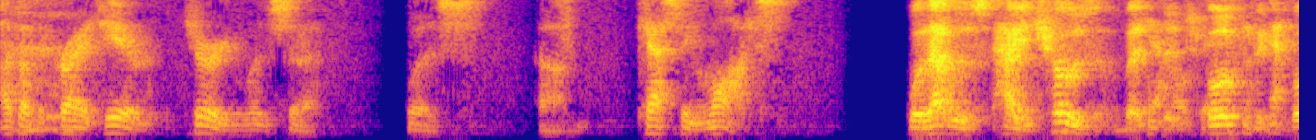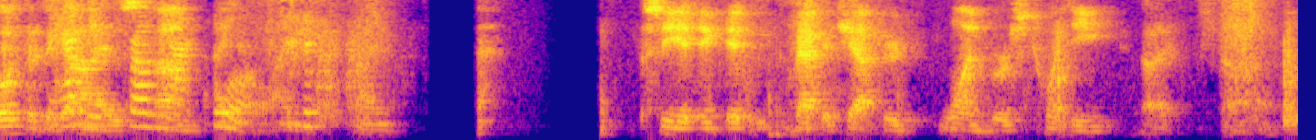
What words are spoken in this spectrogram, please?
I thought the criteria criteria was uh, was um, casting lots. well, that was how you chose them, but Yeah, the, okay. both of the both of the They had to be guys. from um, that pool. I know. I, I, see it, it, it back at chapter one, verse twenty. Uh, uh,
